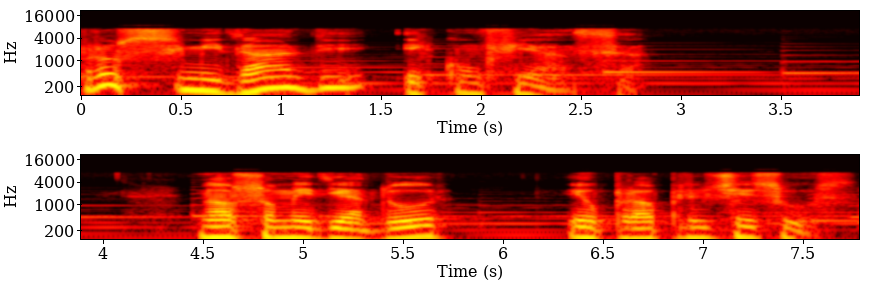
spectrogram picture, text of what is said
proximidade e confiança. Nosso mediador é o próprio Jesus,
